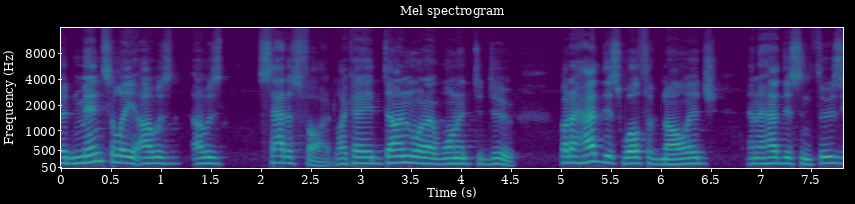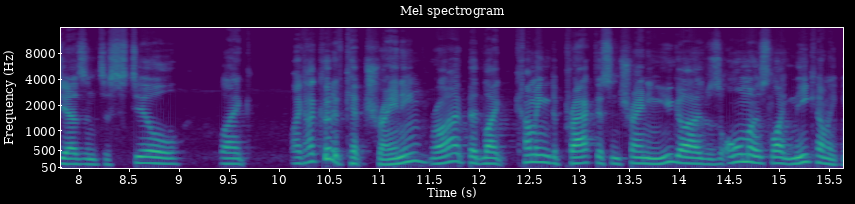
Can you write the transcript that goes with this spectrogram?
but mentally I was I was satisfied. Like I had done what I wanted to do. But I had this wealth of knowledge and I had this enthusiasm to still like like I could have kept training, right? But like coming to practice and training you guys was almost like me coming.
